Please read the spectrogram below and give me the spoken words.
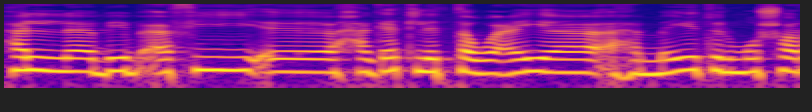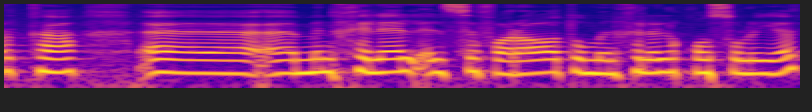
هل بيبقى في آه، حاجات للتوعية أهمية المشاركة من خلال السفارات ومن خلال القنصليات؟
